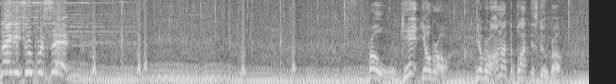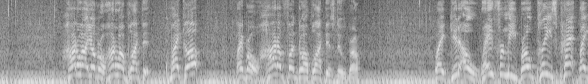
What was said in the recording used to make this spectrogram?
92%! Bro, get yo bro. Yo bro, I'm about to block this dude, bro. How do I yo bro, how do I block this? Mic up? Like bro, how the fuck do I block this dude, bro? Like get away from me, bro. Please pet like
